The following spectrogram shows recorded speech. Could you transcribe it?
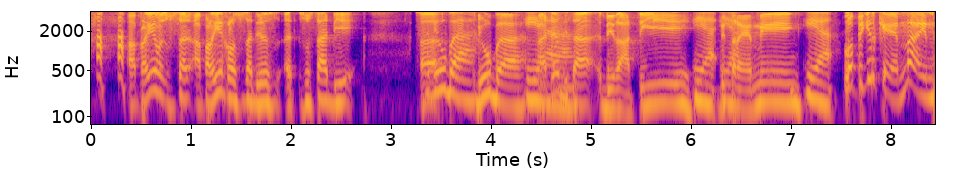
apalagi susah, apalagi kalau susah di, susah di Susah eh, diubah. Diubah. Iya. Ada bisa dilatih, Iya, di iya. training. Iya. Lo pikir K9?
